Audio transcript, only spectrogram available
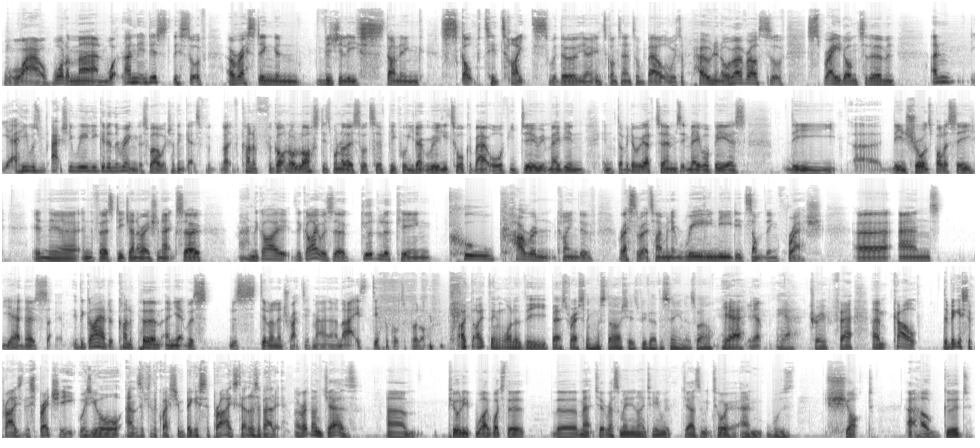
Wow, what a man! What and just this sort of arresting and visually stunning sculpted tights with the you know intercontinental belt or his opponent or whoever else sort of sprayed onto them and and yeah, he was actually really good in the ring as well, which I think gets like kind of forgotten or lost. He's one of those sorts of people you don't really talk about, or if you do, it may be in in WWF terms, it may well be as the uh, the insurance policy in the uh, in the first Degeneration X. So, man, the guy the guy was a good looking, cool, current kind of wrestler at a time when it really needed something fresh. Uh, and yeah, there's the guy had a kind of perm and yet was was still an attractive man, and that is difficult to pull off. I, I think one of the best wrestling moustaches we've ever seen as well. Yeah, Yep. yeah, true, fair. Um, Carl, the biggest surprise of the spreadsheet was your answer to the question. Biggest surprise. Tell us about it. I wrote down Jazz. Um, purely, well, I watched the the match at WrestleMania 19 with Jazz and Victoria and was shocked at how good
